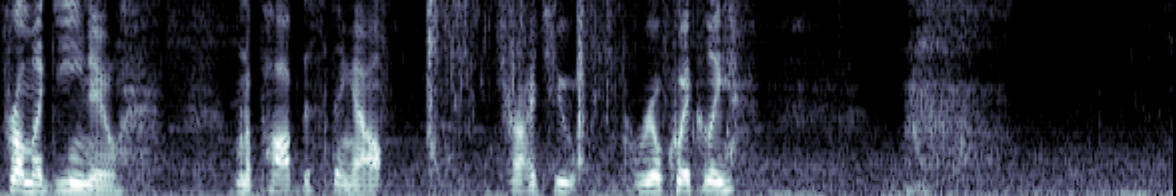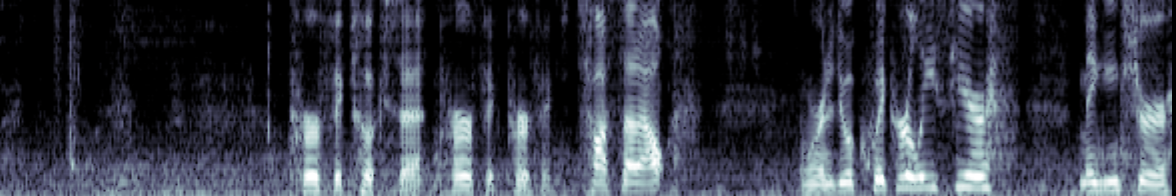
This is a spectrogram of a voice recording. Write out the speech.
from a Gheenoe. I'm gonna pop this thing out, try to real quickly. Perfect hook set, perfect, perfect. Toss that out, and we're gonna do a quick release here, making sure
